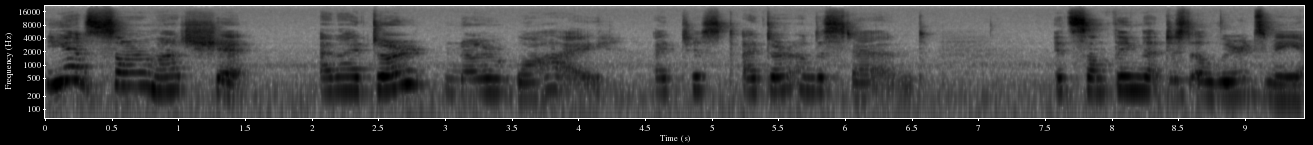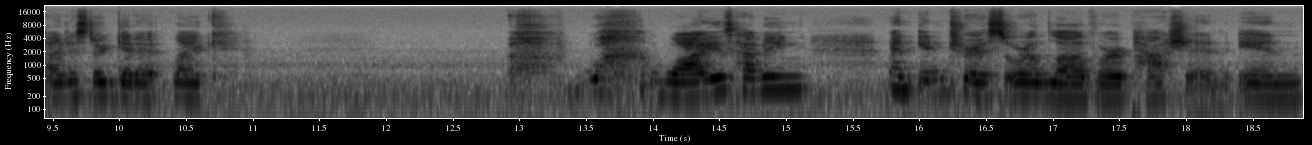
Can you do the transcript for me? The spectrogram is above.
you get so much shit and I don't know why. I just I don't understand. It's something that just eludes me. I just don't get it. Like why is having an interest or a love or a passion in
